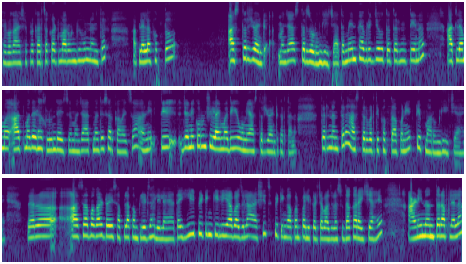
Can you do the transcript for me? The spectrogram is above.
हे बघा अशा प्रकारचा कट मारून घेऊन नंतर आपल्याला फक्त अस्तर जॉईंट म्हणजे अस्तर जोडून घ्यायचे. आता मेन फॅब्रिक जे होतं तर ते ना आतल्या म आतमध्ये ढकलून द्यायचं. म्हणजे आतमध्ये सरकावायचं आणि ते जेणेकरून शिलाईमध्ये येऊ नये अस्तर जॉईंट करताना. तर नंतर अस्तरवरती फक्त आपण एक टिप मारून घ्यायची आहे. तर असा बघा ड्रेस आपला कंप्लीट झालेला आहे. आता ही फिटिंग केली या बाजूला अशीच फिटिंग आपण पलीकडच्या बाजूला सुद्धा करायची आहे. आणि नंतर आपल्याला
